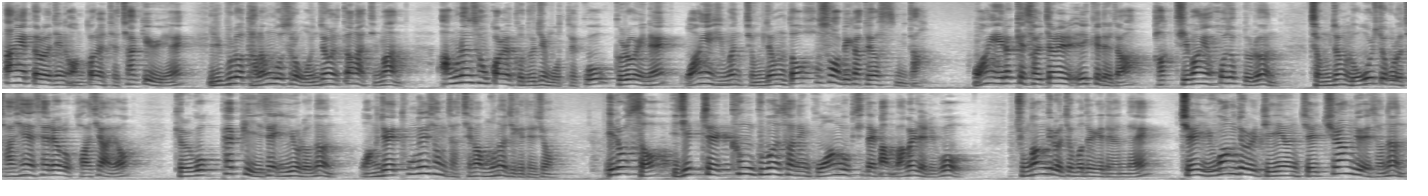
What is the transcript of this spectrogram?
땅에 떨어진 왕권을 되찾기 위해 일부러 다른 곳으로 원정을 떠났지만 아무런 성과를 거두지 못했고 그로 인해 왕의 힘은 점점 더 허수아비가 되었습니다. 왕이 이렇게 설 자리를 잃게 되자 각 지방의 호족들은 점점 노골적으로 자신의 세력을 과시하여 결국 페피 2세 이후로는 왕조의 통일성 자체가 무너지게 되죠. 이로써 이집트의 큰 구번선인 고왕국 시대가 막을 내리고 중앙기로 접어들게 되는데 제6왕조를 뒤이은 제7왕조에서는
